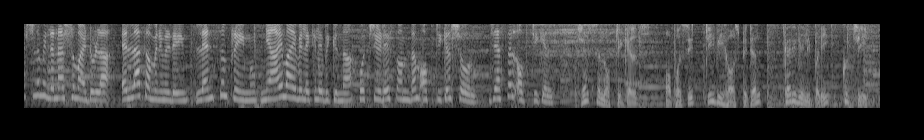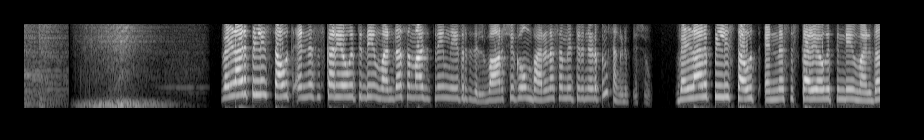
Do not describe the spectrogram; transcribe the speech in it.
നാഷണലും ഇന്റർനാഷണലും ആയിട്ടുള്ള എല്ലാ കമ്പനികളുടെയും ലെൻസും ഫ്രെയിമും ന്യായമായ വിലയ്ക്ക് ലഭിക്കുന്ന കൊച്ചിയുടെ സ്വന്തം optical showroom Jasal opticals Jasal opticals opposite T B hospital Karivelippady Kochi Vellarappally south N S S കരയോഗത്തിന്റെയും വനിതാ സമാജത്തിന്റെയും നേതൃത്വത്തിൽ വാർഷികവും ഭരണസമിതി തിരഞ്ഞെടുപ്പും സംഘടിപ്പിച്ചു. Vellarappally south N S S കരയോഗത്തിന്റെയും വനിതാ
